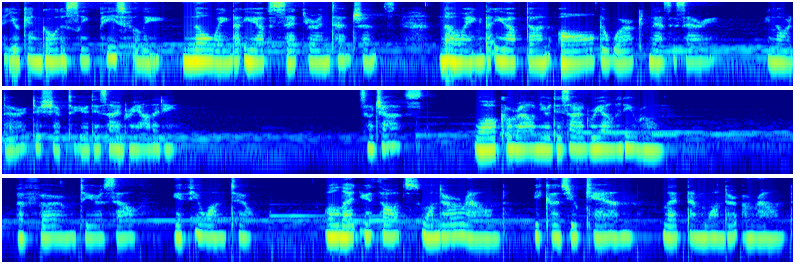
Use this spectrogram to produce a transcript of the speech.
that you can go to sleep peacefully knowing that you have set your intentions knowing that you have done all the work necessary in order to shift to your desired reality. So just walk around your desired reality room. Affirm to yourself if you want to, or let your thoughts wander around because you can let them wander around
